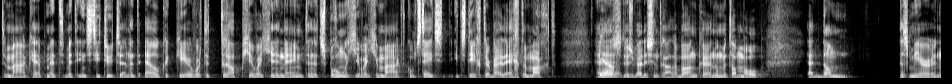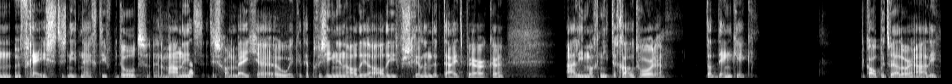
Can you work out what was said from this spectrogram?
te maken hebt met, met instituten. En het, elke keer wordt het trapje wat je neemt en het sprongetje wat je maakt, komt steeds iets dichter bij de echte macht. Hè, Ja. dus, dus bij de centrale banken, noem het allemaal op. Ja, dan dat is meer een, een vrees. Het is niet negatief bedoeld, helemaal niet. Het is gewoon een beetje hoe ik het heb gezien in al die, al die verschillende tijdperken. Ali mag niet te groot worden. Dat denk ik. Ik hoop het wel hoor, Ali.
